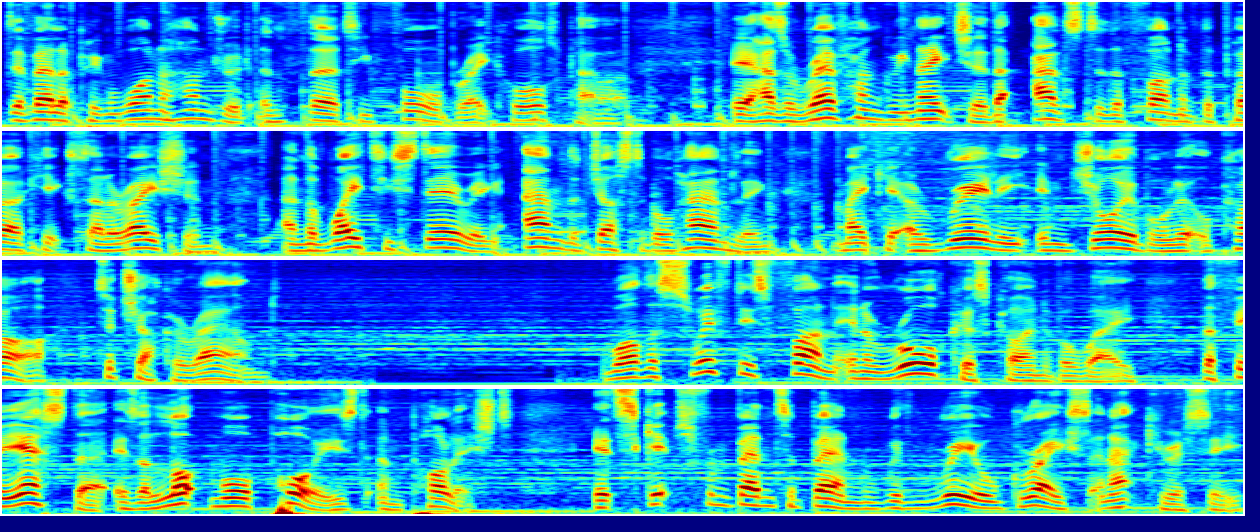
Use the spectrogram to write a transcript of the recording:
developing 134 brake horsepower. It has a rev-hungry nature that adds to the fun of the perky acceleration, and the weighty steering and adjustable handling make it a really enjoyable little car to chuck around. While the Swift is fun in a raucous kind of a way, the Fiesta is a lot more poised and polished. It skips from bend to bend with real grace and accuracy,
